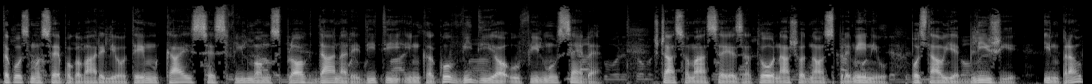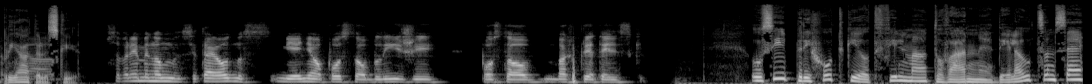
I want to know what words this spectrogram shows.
Tako smo se pogovarjali o tem, kaj se s filmom sploh da narediti in kako vidijo v filmu sebe. Sčasoma se je zato naš odnos spremenil, postal je bližji in prav prijateljski. S vremenom se ta odnos menjal, postal bližji, postal baš prijateljski. Vsi prihodki od filma Tovarne delavcem se,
